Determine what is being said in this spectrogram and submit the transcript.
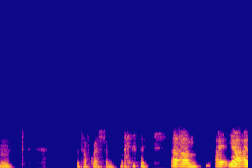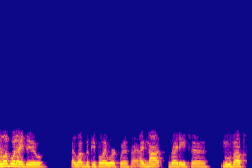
hmm a tough question. um I yeah, I love what I do. I love the people I work with. I, I'm not ready to move up,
